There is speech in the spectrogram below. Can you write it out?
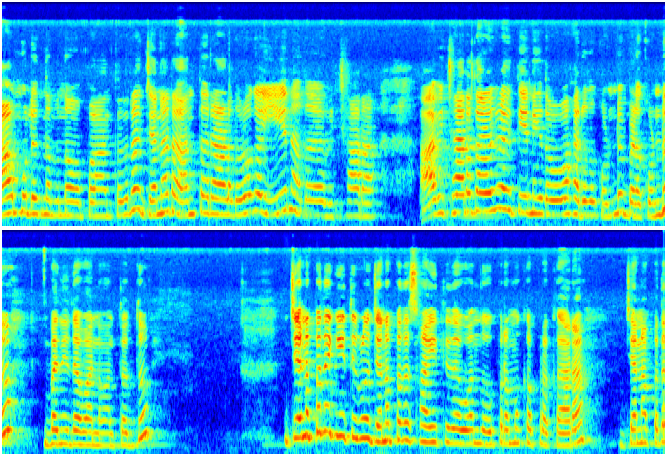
ಯಾವ ಮೂಲದಿಂದ ಬಂದವಪ್ಪ ಅಂತಂದ್ರೆ ಜನರ ಅಂತರಾಳದೊಳಗೆ ಏನದ ವಿಚಾರ? ಆ ವಿಚಾರದೊಳಗೆ ಏನಿದಾವ ಹರಿದುಕೊಂಡು ಬೆಳ್ಕೊಂಡು ಬಂದಿದವ ಅನ್ನುವಂಥದ್ದು. ಜನಪದ ಗೀತೆಗಳು ಜನಪದ ಸಾಹಿತ್ಯದ ಒಂದು ಪ್ರಮುಖ ಪ್ರಕಾರ. ಜನಪದ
